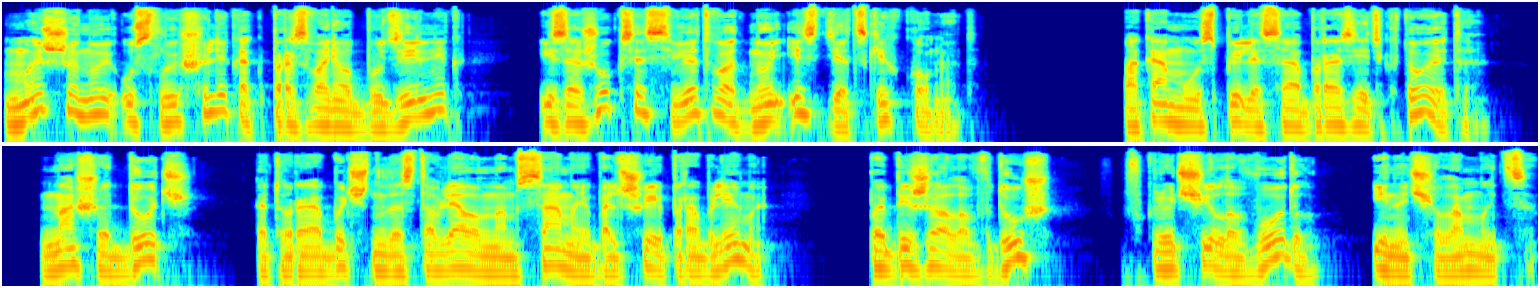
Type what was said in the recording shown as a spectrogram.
мы с женой услышали, как прозвонил будильник – и зажегся свет в одной из детских комнат. Пока мы успели сообразить, кто это, наша дочь, которая обычно доставляла нам самые большие проблемы, побежала в душ, включила воду и начала мыться.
